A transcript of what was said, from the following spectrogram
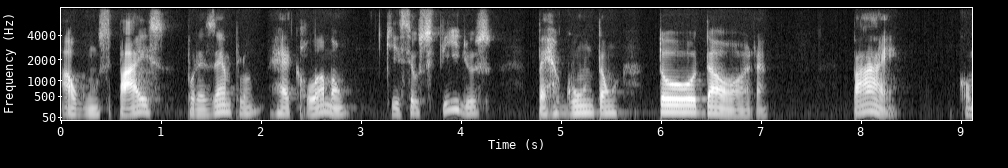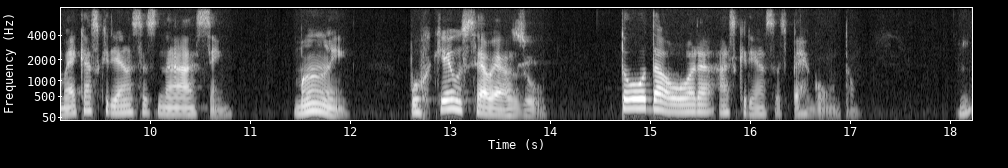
Alguns pais, por exemplo, reclamam que seus filhos perguntam toda hora: Pai, como é que as crianças nascem? Mãe, por que o céu é azul? Toda hora as crianças perguntam. Hum?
